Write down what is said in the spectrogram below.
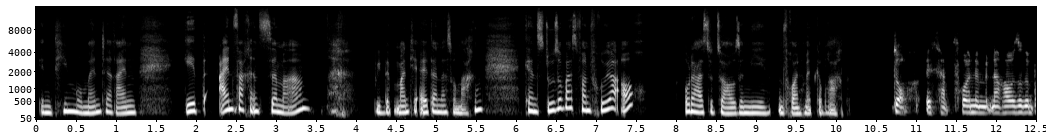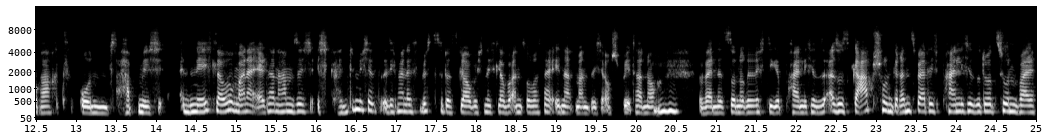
intimen Momente rein, geht einfach ins Zimmer, wie manche Eltern das so machen. Kennst du sowas von früher auch? Oder hast du zu Hause nie einen Freund mitgebracht? Doch, ich habe Freunde mit nach Hause gebracht und habe mich, nee, ich glaube, meine Eltern haben sich, ich könnte mich jetzt, ich meine, ich wüsste das, glaube ich nicht, ich glaube, an sowas erinnert man sich auch später noch, mhm. wenn es so eine richtige peinliche, also es gab schon grenzwertig peinliche Situationen, weil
